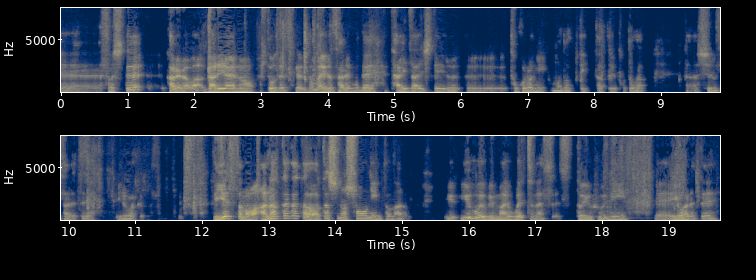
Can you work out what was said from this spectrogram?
えー、そして彼らはガリラヤの人ですけれども、エルサレムで滞在しているところに戻っていったということが記されているわけです。イエス様はあなた方は私の証人となる。You will be my witnesses というふうに、え言われて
